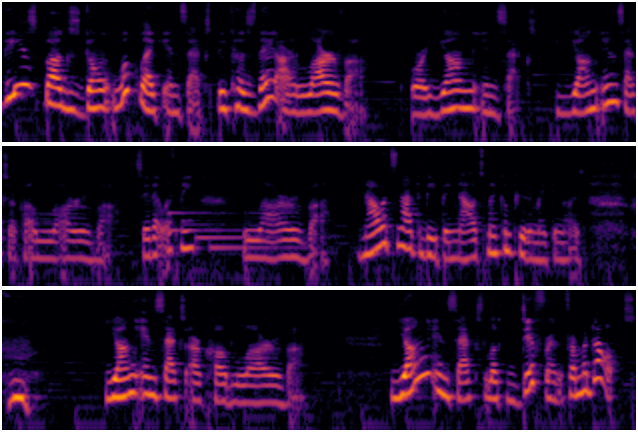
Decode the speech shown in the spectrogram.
These bugs don't look like insects because they are larvae or young insects. Young insects are called larvae. Say that with me. Larvae. Now it's not the beeping. Now it's my computer making noise. Young insects are called larvae. Young insects look different from adults.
